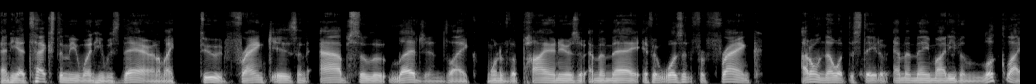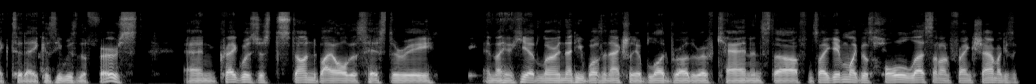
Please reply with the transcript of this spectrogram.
And he had texted me when he was there. And I'm like, dude, Frank is an absolute legend, like one of the pioneers of MMA. If it wasn't for Frank, I don't know what the state of MMA might even look like today because he was the first. And Craig was just stunned by all this history. And like he had learned that he wasn't actually a blood brother of Ken and stuff. And so I gave him like this whole lesson on Frank Shamrock. He's like,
